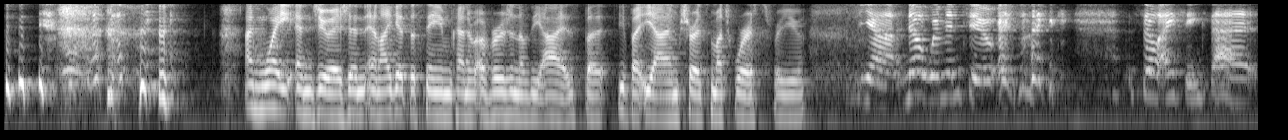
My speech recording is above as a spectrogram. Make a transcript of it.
I'm white and Jewish and, and I get the same kind of aversion of the eyes, but but yeah, I'm sure it's much worse for you. Yeah, no, women too. It's like so I think that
